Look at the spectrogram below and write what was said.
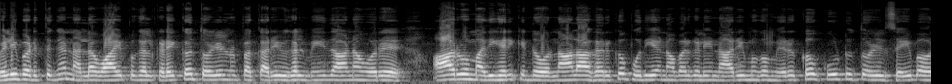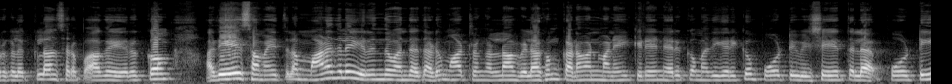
வெளிப்படுத்துங்க. நல்ல வாய்ப்புகள் கிடைக்கும். தொழில்நுட்ப கருவிகள் மீதான ஒரு ஆர்வம் அதிகரிக்கின்ற ஒரு நாளாக இருக்கும். புதிய நபர்களின் அறிமுகம் இருக்கும். கூட்டு தொழில் செய்பவர்களுக்கெல்லாம் சிறப்பாக இருக்கும். அதே சமயத்தில் மனதில் இருந்து வந்த தடுமாற்றங்கள்லாம் விலகும். கணவன் மனைவிக்கிடையே நெருக்கம் அதிகரிக்கும். போட்டி விஷயத்தில் போட்டி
